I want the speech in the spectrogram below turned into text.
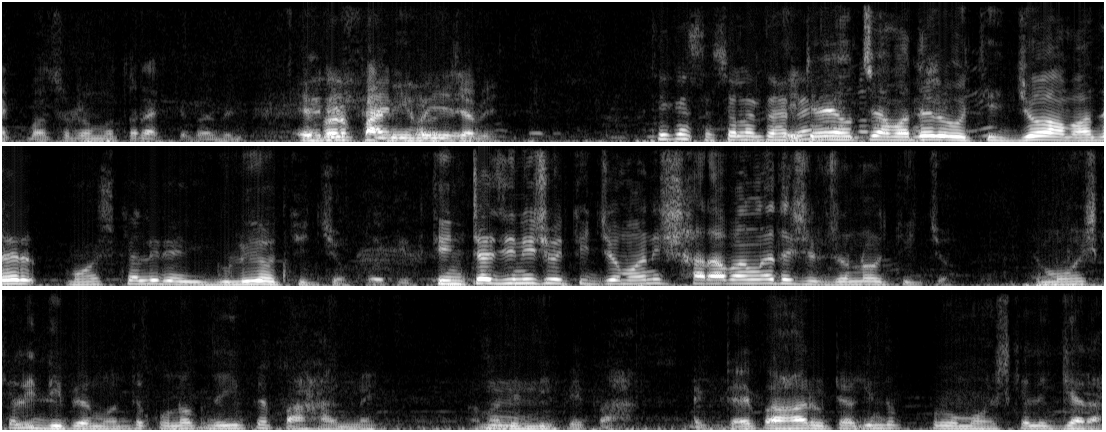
এক বছরের মতো রাখতে পারবেন। এরপর পানি হয়ে যাবে। ঠিক আছে চলেন তাহলে। এটাই হচ্ছে আমাদের ঐতিহ্য আমাদের মহেশখালীর এইগুলি ঐতিহ্য। তিনটা জিনিস ঐতিহ্য মানে সারা বাংলাদেশের জন্য ঐতিহ্য। মহেশখালী দ্বীপের মধ্যে কোনো দ্বীপে পাহাড় নাই আমাদের দ্বীপে পাহাড়। একটাই পাহাড় ওটা কিন্তু পুরো মহেশখালী ঘেরা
